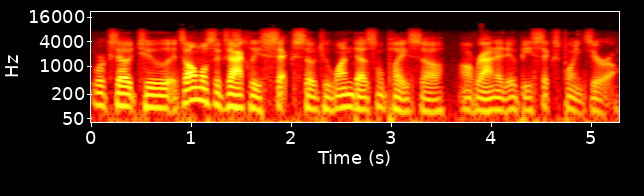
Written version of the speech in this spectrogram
works out to, it's almost exactly 6, so to one decimal place, so I'll round it, it would be 6.0.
